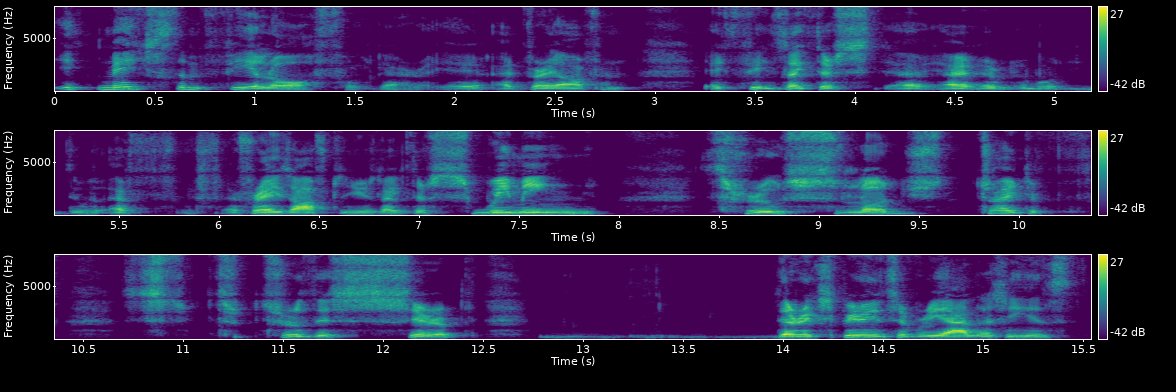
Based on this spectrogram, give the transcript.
it makes them feel awful, Gary. Eh, and very often, it feels like there's uh, uh, uh a, a, a phrase often used like they're swimming through sludge, trying to through this syrup. Their experience of reality is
